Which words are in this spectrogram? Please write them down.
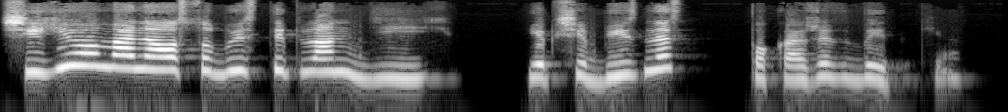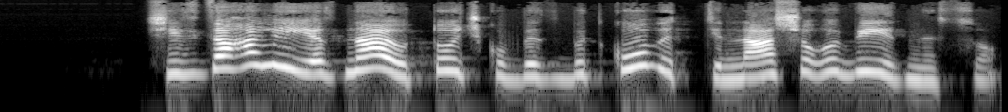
Чи є у мене особистий план дій, якщо бізнес покаже збитки? Чи взагалі я знаю точку беззбитковості нашого бізнесу?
